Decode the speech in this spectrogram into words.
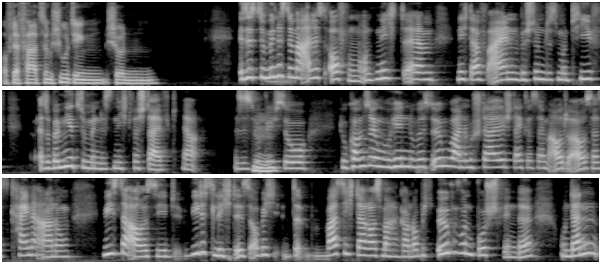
auf der Fahrt zum Shooting schon. Es ist zumindest immer alles offen und nicht, ähm, nicht auf ein bestimmtes Motiv, also bei mir zumindest nicht versteift, ja. Es ist hm. wirklich so, du kommst irgendwo hin, du bist irgendwo an einem Stall, steigst aus deinem Auto aus, hast keine Ahnung wie es da aussieht, wie das Licht ist, ob ich, was ich daraus machen kann, ob ich irgendwo einen Busch finde. Und dann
